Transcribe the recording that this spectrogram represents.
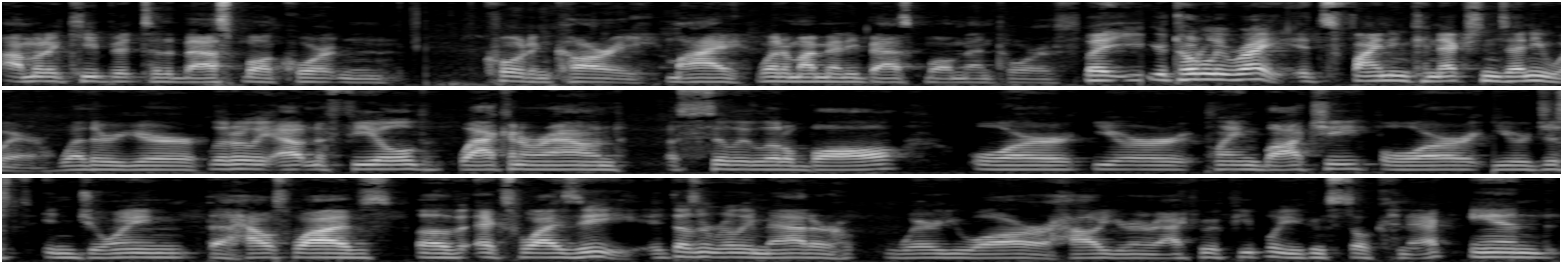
I'm going to keep it to the basketball court and quoting Kari, my one of my many basketball mentors. But you're totally right. It's finding connections anywhere, whether you're literally out in a field whacking around a silly little ball or you're playing bocce or you're just enjoying the housewives of XYZ. It doesn't really matter where you are or how you're interacting with people, you can still connect. And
